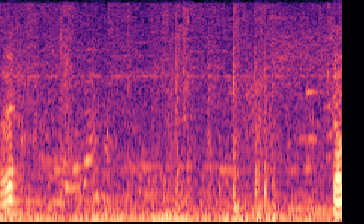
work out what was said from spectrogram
เฮ้ยโจ้า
